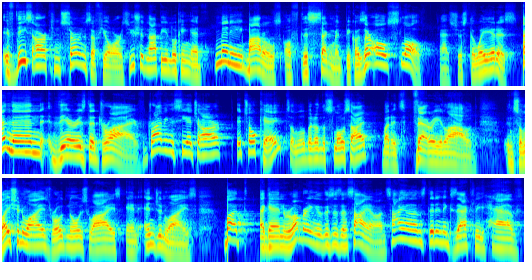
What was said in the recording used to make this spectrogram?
if these are concerns of yours, you should not be looking at many models of this segment because they're all slow. That's just the way it is. And then there is the drive. Driving the CHR, it's okay. It's a little bit on the slow side, but it's very loud. Insulation wise, road noise wise, and engine wise. But again, remembering that this is a Scion, Scions didn't exactly have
